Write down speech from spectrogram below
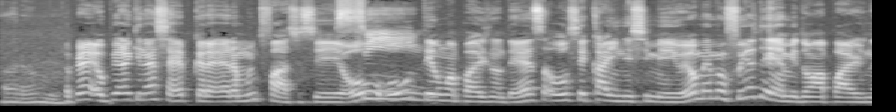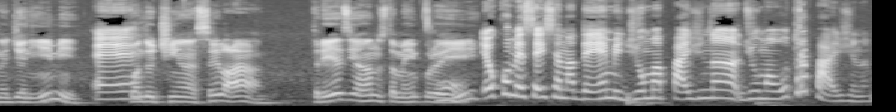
Caramba. O pior, o pior é que nessa época era, era muito fácil você ou, Sim. ou ter uma página dessa ou você cair nesse meio. Eu mesmo eu fui ADM de uma página de anime É. quando eu tinha, sei lá, 13 anos também por aí. Eu comecei sendo ADM de uma página, de uma outra página.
